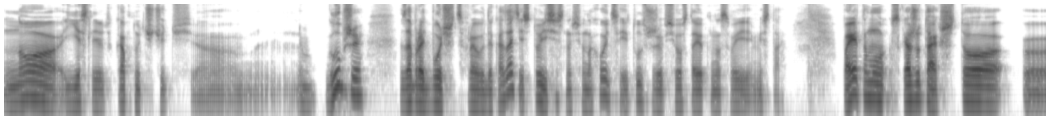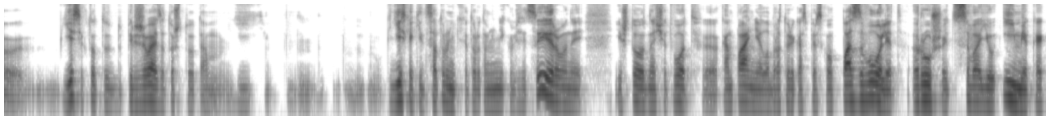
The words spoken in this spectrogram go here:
но если капнуть чуть-чуть э, глубже, забрать больше цифровых доказательств, то, естественно, все находится, и тут же все встает на свои места. Поэтому скажу так, что если кто-то переживает за то, что там есть какие-то сотрудники, которые там не квалифицированы, и что, значит, вот э, компания лаборатории Касперского позволит рушить свое имя как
